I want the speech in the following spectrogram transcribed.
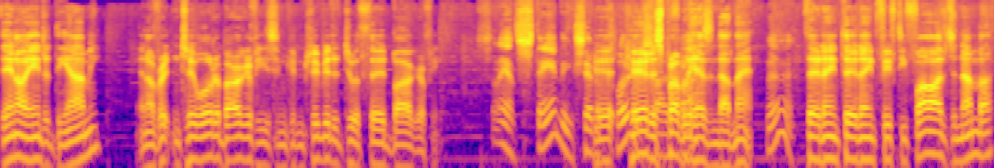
Then I entered the army, and I've written two autobiographies and contributed to a third biography. It's an outstanding set Cur- of clues. Curtis so probably far. hasn't done that. Yeah. 13 13 55 is the number.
